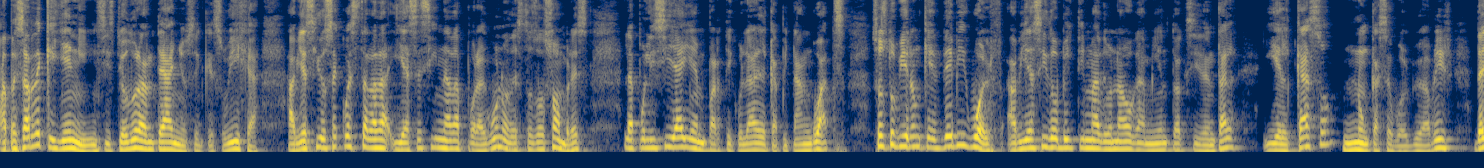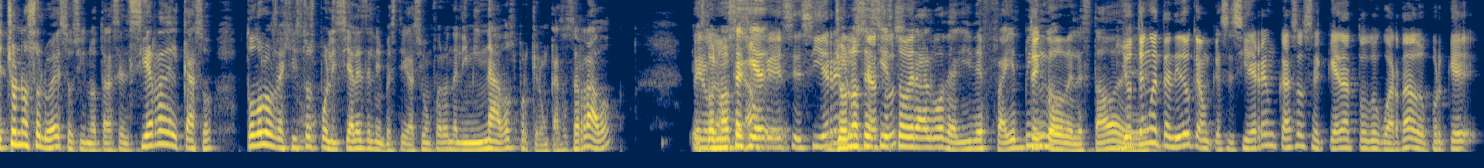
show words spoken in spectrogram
A pesar de que Jenny insistió durante años en que su hija había sido secuestrada y asesinada por alguno de estos dos hombres, la policía y en particular el capitán Watts sostuvieron que Debbie Wolf había sido víctima de un ahogamiento accidental y el caso nunca se volvió a abrir. De hecho, no solo eso, sino tras el cierre del caso, todos los registros policiales de la investigación fueron eliminados porque era un caso cerrado. Pero esto no aunque- sé si aunque se cierren yo no sé si casos, esto era algo de ahí de Fayetteville Tengo- o del estado de Yo tengo entendido que aunque se cierre un caso, se queda todo guardado, porque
